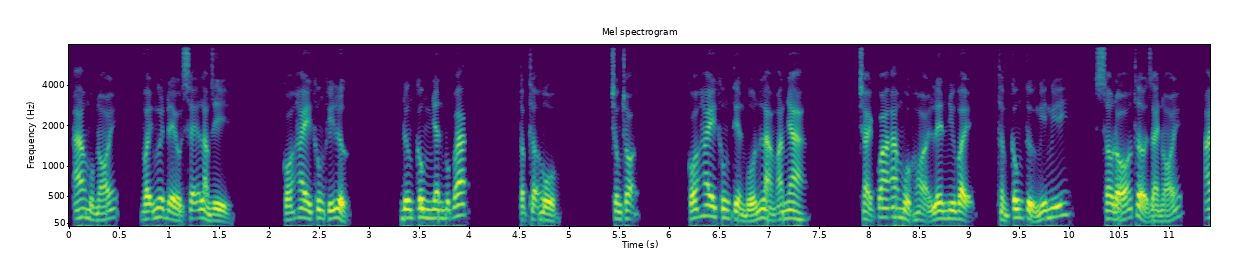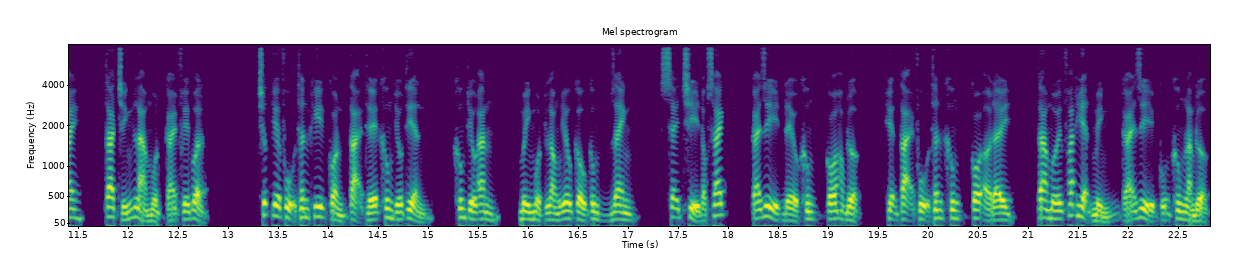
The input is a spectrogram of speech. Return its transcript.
A mục nói, vậy ngươi đều sẽ làm gì? Có hay không khí lực? Đương công nhân bốc vác. Tập thợ hồ. Trông chọn. Có hay không tiền vốn làm ăn nha? Trải qua a mục hỏi lên như vậy, thẩm công tử nghĩ nghĩ, sau đó thở dài nói, ai, ta chính là một cái phế vật. Trước kia phụ thân khi còn tại thế không thiếu tiền, không thiếu ăn, mình một lòng yêu cầu công danh, sẽ chỉ đọc sách, cái gì đều không có học được, hiện tại phụ thân không có ở đây, ta mới phát hiện mình cái gì cũng không làm được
